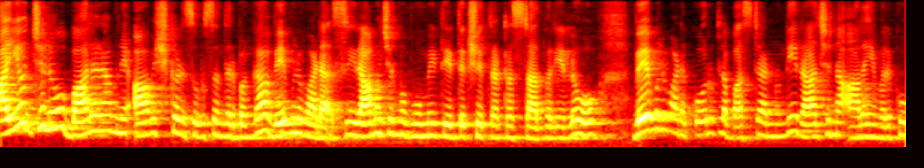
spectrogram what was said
అయోధ్యలో బాలరాముని ఆవిష్కరణ శుభ సందర్భంగా వేములవాడ శ్రీ రామజన్మభూమి తీర్థక్షేత్ర ట్రస్ట్ ఆధ్వర్యంలో వేములవాడ కోరుట్ల బస్టాండ్ నుండి రాజన్న ఆలయం వరకు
